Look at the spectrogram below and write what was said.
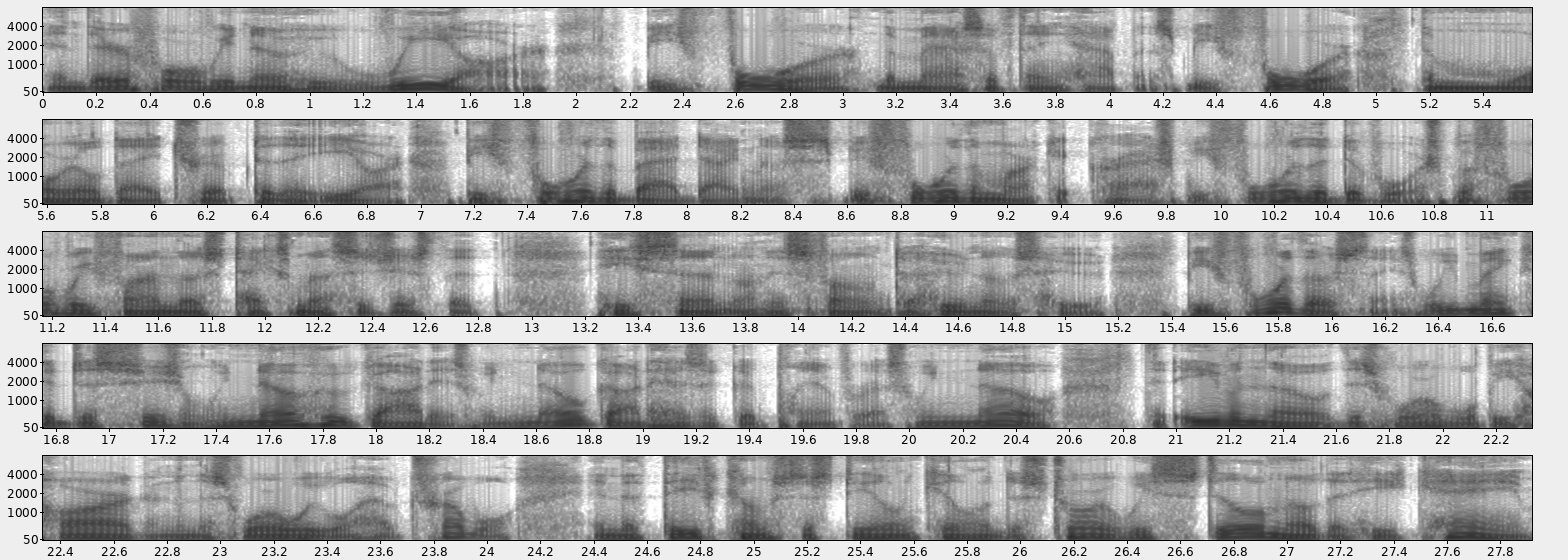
and therefore we know who we are before the massive thing happens, before the Memorial Day trip to the ER, before the bad diagnosis, before the market crash, before the divorce, before we find those text messages that he sent on his phone to who knows who. Before those things, we make the decision. We know who God is. We know God has a good plan for us. We know that even though this world will be hard and in this world we will have trouble and the thief comes to steal and kill and destroy, we still know that he came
